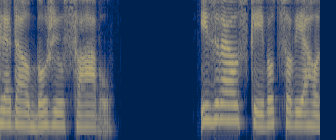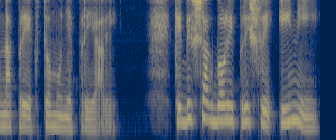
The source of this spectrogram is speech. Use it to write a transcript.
hľadal Božiu slávu. Izraelskí vodcovia ho napriek tomu neprijali. Keby však boli prišli iní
